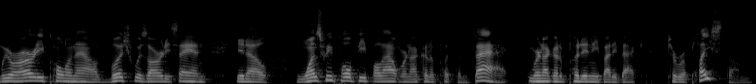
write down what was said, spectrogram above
We were already pulling out. Bush was already saying, you know, once we pull people out, we're not going to put them back. We're not going to put anybody back to replace them.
